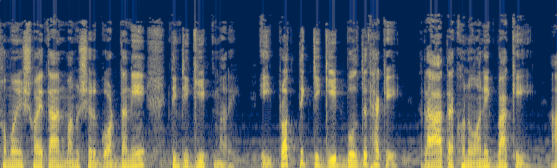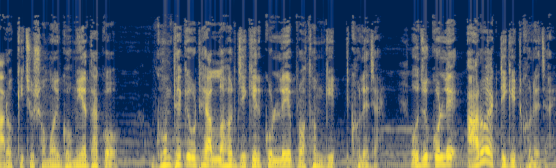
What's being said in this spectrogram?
সময়ে শয়তান মানুষের গর্দানে তিনটি গিট মারে। এই প্রত্যেকটি গিট বলতে থাকে, রাত এখনও অনেক বাকি, আরও কিছু সময় ঘুমিয়ে থাকো। ঘুম থেকে উঠে আল্লাহর জিকির করলে প্রথম গিট খুলে যায়, অজু করলে আরও একটি গিট খুলে যায়,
